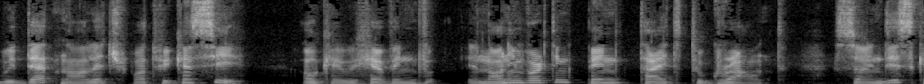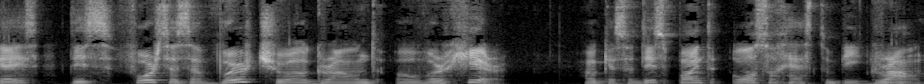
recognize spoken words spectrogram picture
with that knowledge what we can see? Okay, we have a non-inverting pin tied to ground. So in this case, this forces a virtual ground over here. Okay, so this point also has to be ground.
